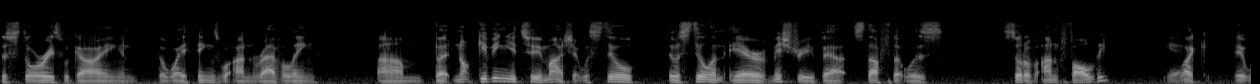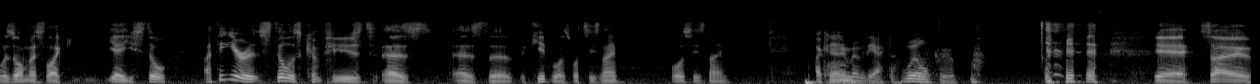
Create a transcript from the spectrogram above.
the stories were going and the way things were unraveling, um, but not giving you too much. It was still there was still an air of mystery about stuff that was sort of unfolding. Yeah. Like it was almost like yeah, you still. I think you're still as confused as as the the kid was. What's his name? What was his name? I can only remember the actor. Will. Yeah. So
